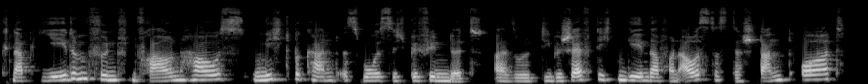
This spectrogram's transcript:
knapp jedem fünften Frauenhaus nicht bekannt ist, wo es sich befindet. Also die Beschäftigten gehen davon aus, dass der Standort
